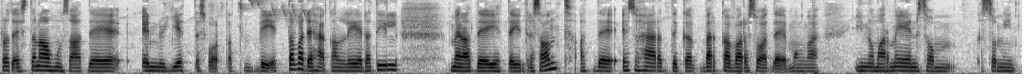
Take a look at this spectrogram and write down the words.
protesterna och hon sa att det är ännu jättesvårt att veta vad det här kan leda till. Men att det är jätteintressant att det är så här att det verkar vara så att det är många inom armén som, som inte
